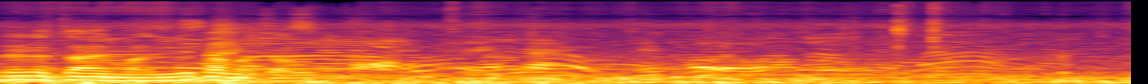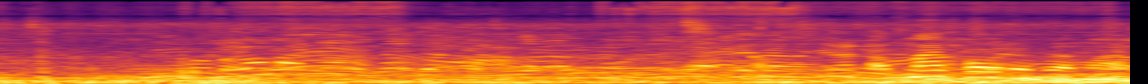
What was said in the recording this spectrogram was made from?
lên là sao mà như ta mà sao mai bồi được rồi mà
